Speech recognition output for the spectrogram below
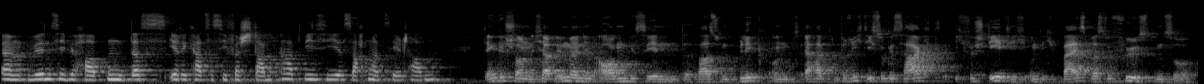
Ähm, würden Sie behaupten, dass Ihre Katze Sie verstanden hat, wie Sie ihr Sachen erzählt haben? Ich denke schon. Ich habe immer in den Augen gesehen, da war so ein Blick und er hat richtig so gesagt, ich verstehe dich und ich weiß, was du fühlst und so.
